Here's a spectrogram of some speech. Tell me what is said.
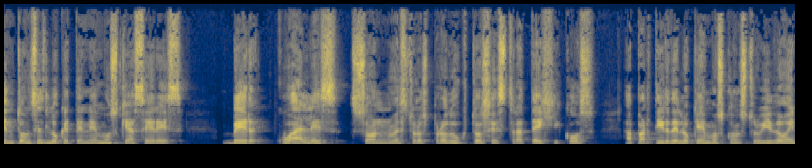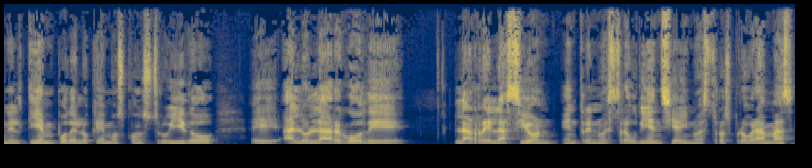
entonces lo que tenemos que hacer es ver cuáles son nuestros productos estratégicos, a partir de lo que hemos construido en el tiempo, de lo que hemos construido eh, a lo largo de la relación entre nuestra audiencia y nuestros programas,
